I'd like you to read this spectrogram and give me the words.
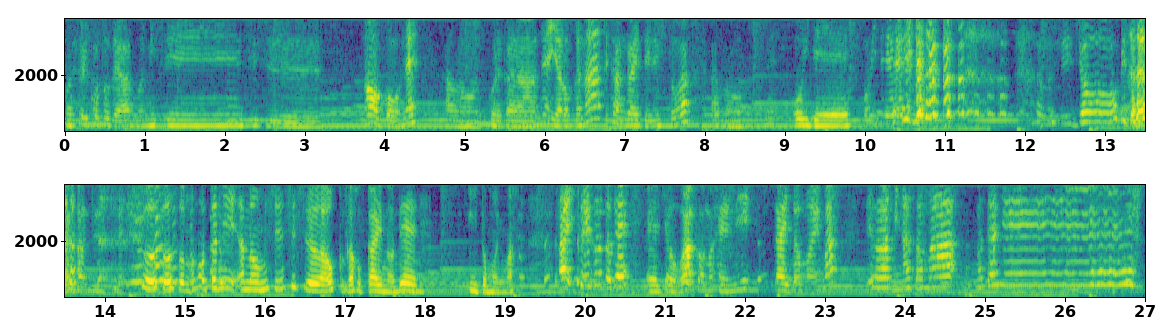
まあ、ということであのミシン刺繍のこうねあのこれからねやろうかなって考えている人はあのねおいでおいで 楽しいよみたいな感じで。そうそうそう本当にあのミシン刺繍は奥が深いのでいいと思います。はいということで、えー今日はこの辺にしたいと思います。では皆様またねー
